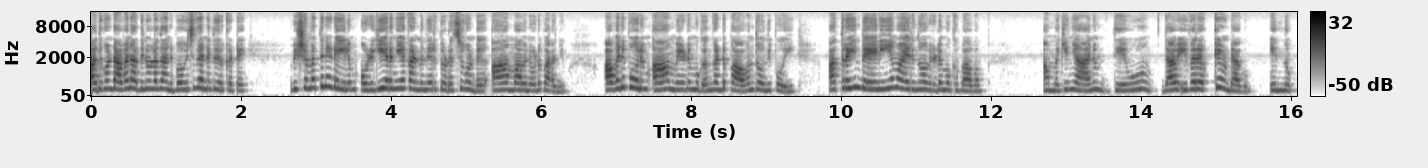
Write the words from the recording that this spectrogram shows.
അതുകൊണ്ട് അവൻ അതിനുള്ളത് അനുഭവിച്ചു തന്നെ തീർക്കട്ടെ. വിഷമത്തിനിടയിലും ഒഴുകിയിറങ്ങിയ കണ്ണുനീർ തുടച്ചുകൊണ്ട് ആ അമ്മ അവനോട് പറഞ്ഞു. അവന് പോലും ആ അമ്മയുടെ മുഖം കണ്ട് പാവം തോന്നിപ്പോയി. അത്രയും ദയനീയമായിരുന്നു അവരുടെ മുഖഭാവം. അമ്മയ്ക്ക് ഞാനും ദേവുവും ദാ ഇവരൊക്കെ ഉണ്ടാകും എന്നും.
